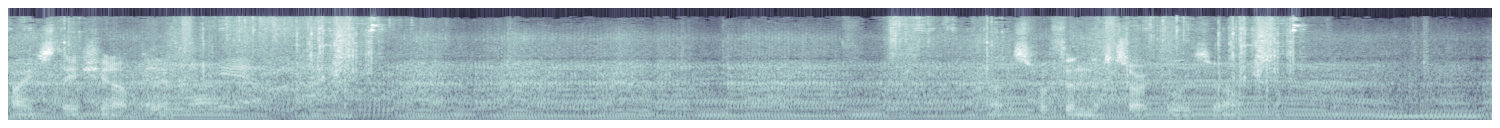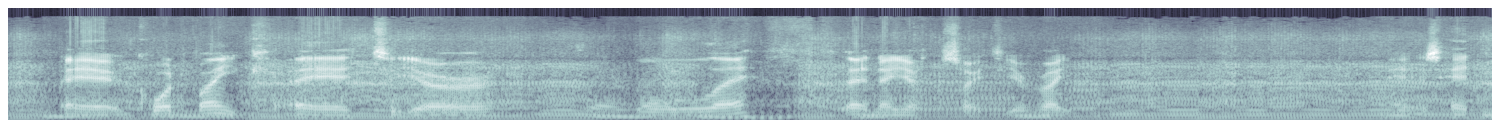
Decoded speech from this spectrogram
Fire station up there. Here. it's within the circle as well. Uh, quad bike uh, to your left. Uh, no, you're sorry to your right. Uh, it's heading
